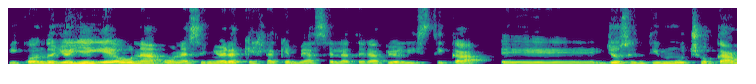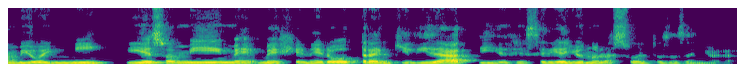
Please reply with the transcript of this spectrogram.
Y cuando yo llegué a una, una señora que es la que me hace la terapia holística, eh, yo sentí mucho cambio en mí y eso a mí me, me generó tranquilidad y desde ese día yo no la suelto a esa señora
